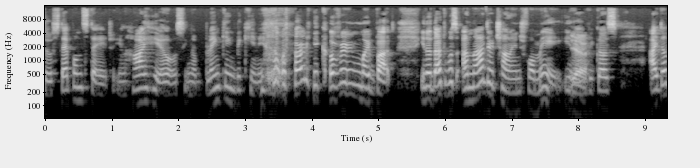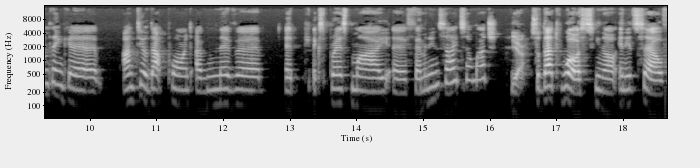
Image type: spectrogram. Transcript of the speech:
to step on stage in high heels, in a blinking bikini, hardly covering my butt. You know, that was another challenge for me, you know, because I don't think uh, until that point I've never uh, expressed my uh, feminine side so much. Yeah, So that was, you know, in itself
